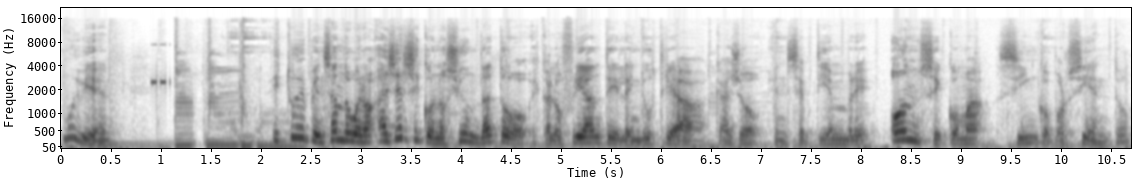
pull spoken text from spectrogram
Muy bien. Estuve pensando, bueno, ayer se conoció un dato escalofriante, la industria cayó en septiembre 11,5%,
